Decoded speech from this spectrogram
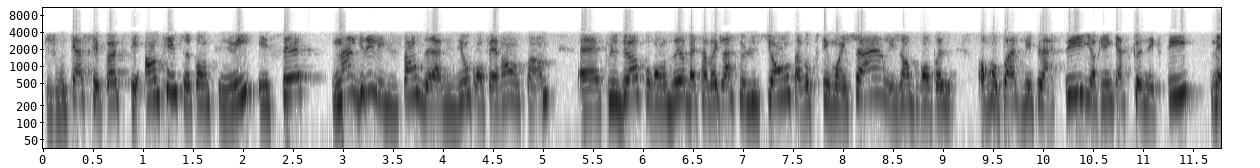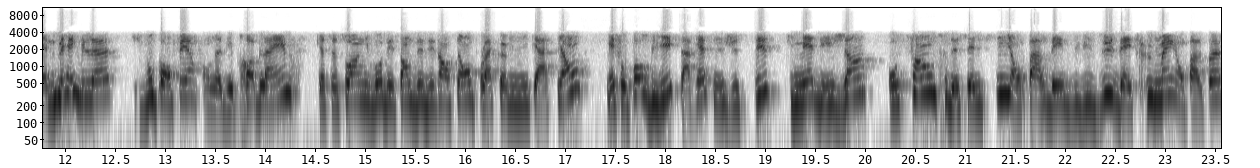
Puis je vous cacherai pas que c'est en train de se continuer. Et ce, malgré l'existence de la visioconférence ensemble, euh, plusieurs pourront dire ben ça va être la solution, ça va coûter moins cher, les gens pourront pas auront pas à se déplacer, il y a rien qu'à se connecter. Mais même là, je vous confirme, on a des problèmes, que ce soit au niveau des centres de détention pour la communication, mais il faut pas oublier que ça reste une justice qui met des gens au centre de celle-ci. On parle d'individus, d'êtres humains, on parle pas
